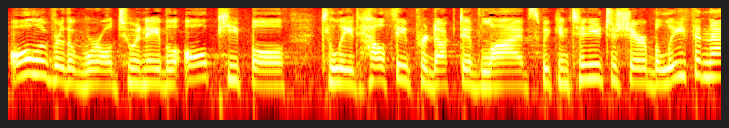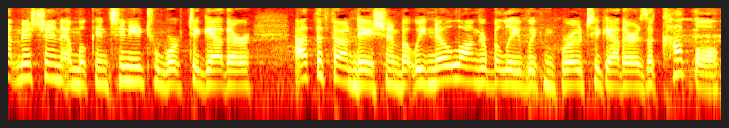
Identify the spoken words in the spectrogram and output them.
all over the world to enable all people to lead healthy, productive lives. We continue to share belief in that mission and will continue to work together at the foundation, but we no longer believe we can grow together as a couple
